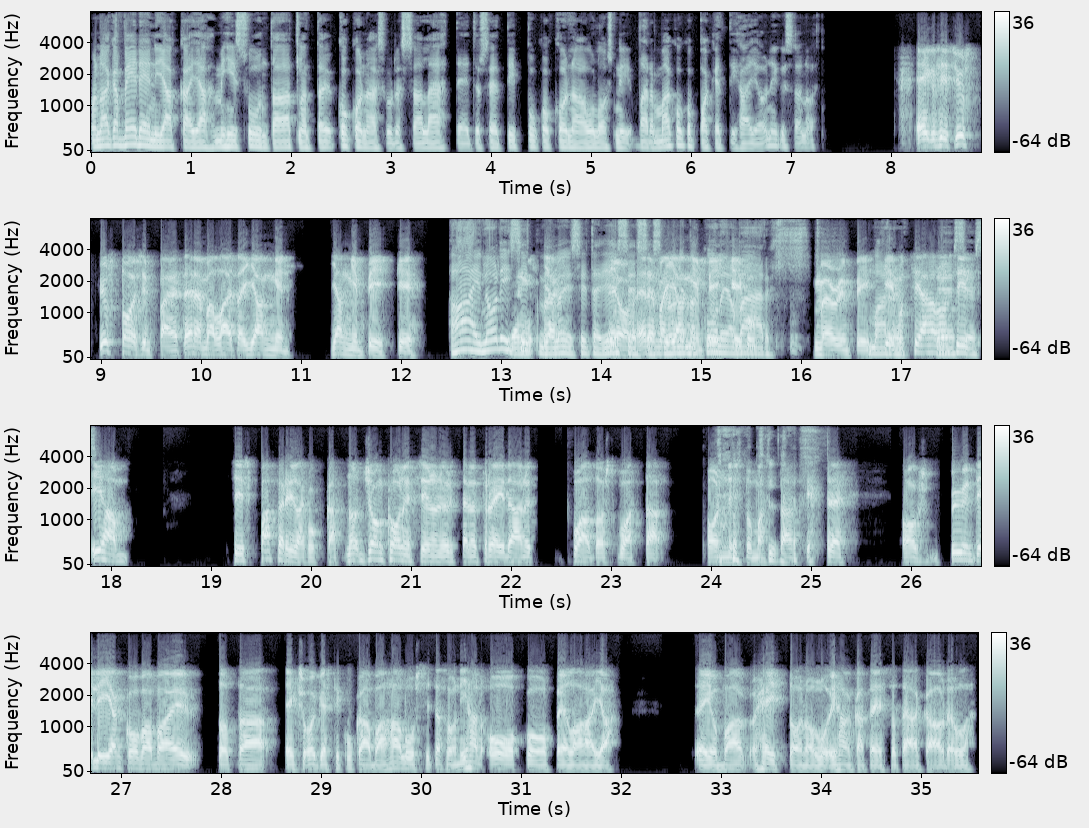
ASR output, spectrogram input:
on aika vedenjakaja, mihin suuntaan Atlanta kokonaisuudessaan lähtee, että jos se tippuu kokonaan ulos, niin varmaan koko paketti hajoaa, niin kuin sanoit. Eikö siis just, just toisinpäin, että enemmän laita Youngin, Youngin piikkiin. Ai, no niin, sit mä olin sitä, yes, joo, yes, enemmän yes, Youngin piikkiin kuin Murrayn piikkiin, mutta siellä on yes, siis yes. ihan siis paperilla kun kat... No John Collins on yrittänyt treidaa nyt puolitoista vuotta onnistumasta. Onko pyynti liian kova vai tota, eikö oikeasti kukaan vaan halua sitä, se on ihan ok pelaaja. Ei ole vaan heittoon ollut ihan kateessa tällä kaudella.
